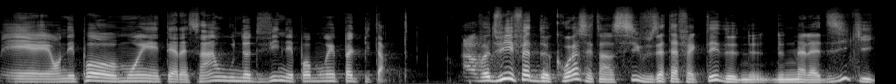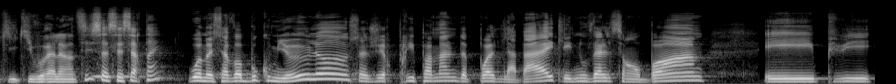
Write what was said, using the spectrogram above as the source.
Mais on n'est pas moins intéressant ou notre vie n'est pas moins palpitante. Alors, votre vie est faite de quoi ces temps-ci? Vous êtes affecté d'une maladie qui, qui, qui vous ralentit, ça c'est certain? Oui, mais ça va beaucoup mieux, là. J'ai repris pas mal de poids de la bête. Les nouvelles sont bonnes. Et puis,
